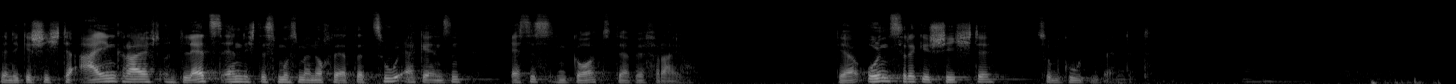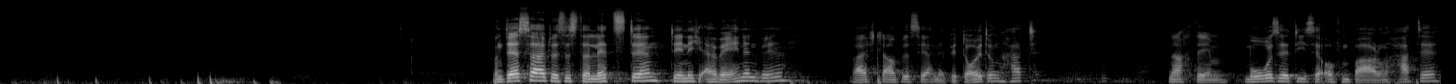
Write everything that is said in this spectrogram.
der in die Geschichte eingreift und letztendlich, das muss man noch dazu ergänzen, es ist ein Gott der Befreiung, der unsere Geschichte zum Guten wendet. Und deshalb, das ist der letzte, den ich erwähnen will, weil ich glaube, dass er eine Bedeutung hat. Nachdem Mose diese Offenbarung hatte,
